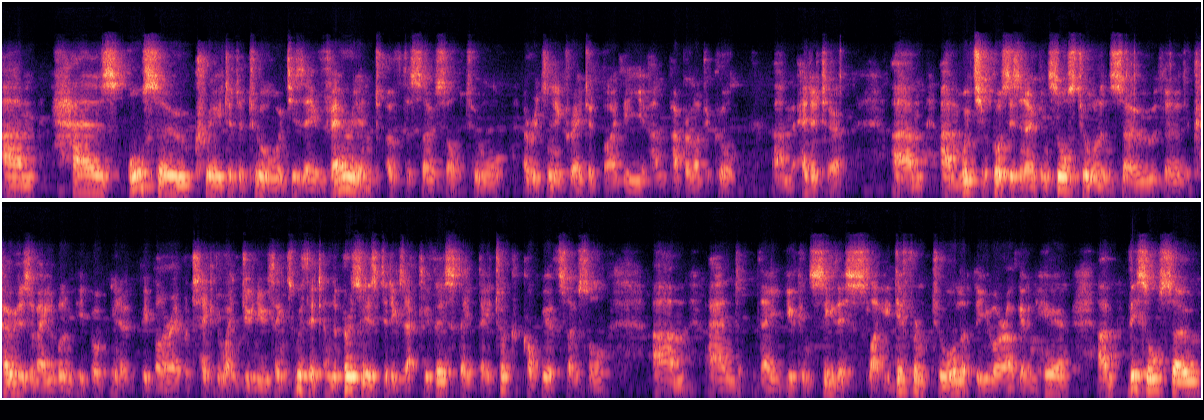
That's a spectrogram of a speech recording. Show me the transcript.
um, has also created a tool which is a variant of the SOSOL tool originally created by the um, papyrological um, editor, um, which of course is an open source tool, and so the, the code is available, and people you know people are able to take it away and do new things with it. And the Perseids did exactly this. They they took a copy of SOSOL um, and they, you can see this slightly different tool at the URL given here. Um, this also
